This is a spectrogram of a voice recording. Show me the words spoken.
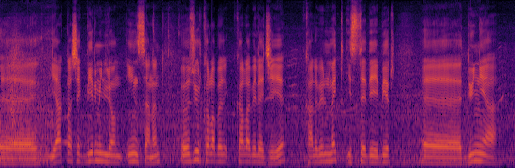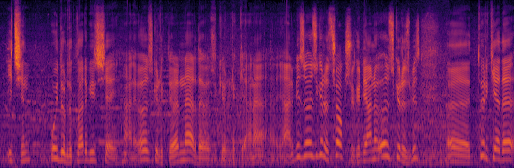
e, yaklaşık 1 milyon insanın özgür kalabi- kalabileceği, kalabilmek istediği bir e, dünya için uydurdukları bir şey. Yani özgürlük. Nerede özgürlük yani? Yani biz özgürüz çok şükür. Yani özgürüz biz. Ee, Türkiye'de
